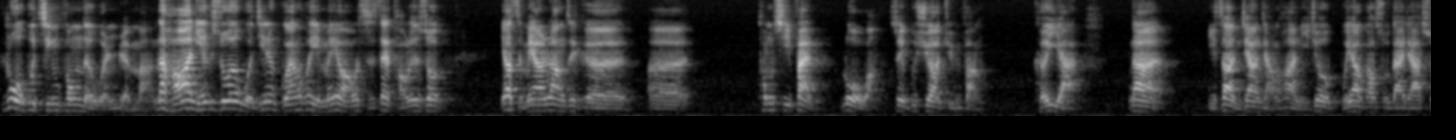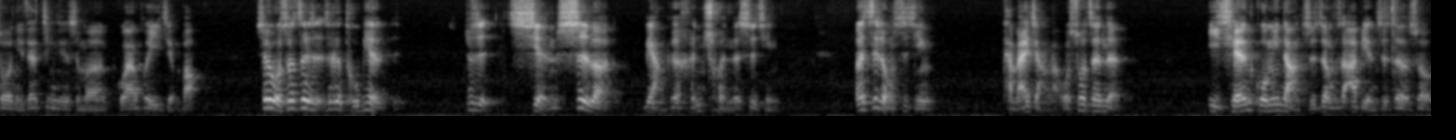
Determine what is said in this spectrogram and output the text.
弱不禁风的文人嘛。那好啊，你说我今天国安会议没有啊？我只是在讨论说要怎么样让这个呃通缉犯落网，所以不需要军方，可以啊。那你照你这样讲的话，你就不要告诉大家说你在进行什么国安会议简报。所以我说这这个图片就是显示了两个很蠢的事情。而这种事情，坦白讲了，我说真的，以前国民党执政或者阿扁执政的时候，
